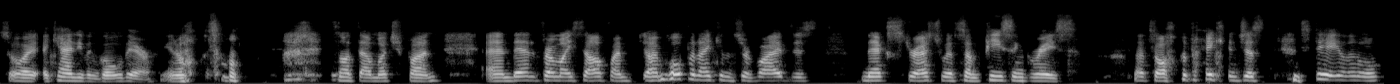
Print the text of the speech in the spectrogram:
so I, I can't even go there. You know, so it's not that much fun. And then for myself, I'm I'm hoping I can survive this next stretch with some peace and grace. That's all. If I can just stay a little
